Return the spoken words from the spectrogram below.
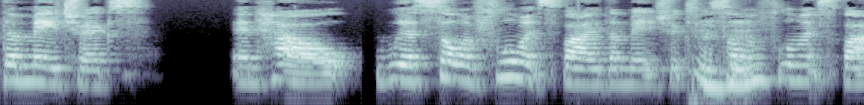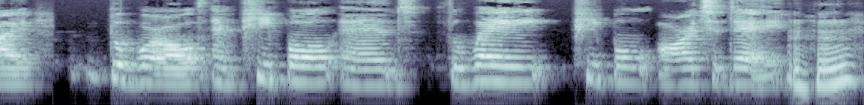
the matrix and how we're so influenced by the matrix. We're mm-hmm. so influenced by the world and people and the way people are today. Mm-hmm.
